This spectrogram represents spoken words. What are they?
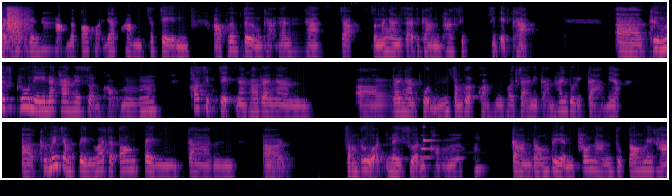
ขออนุญาตเรียนถามแล้วก็ขออนุญาตความชัดเจนเพิ่มเติมค่ะท่านคะจากสำนักงานสาธิการภาคสิบสิบเอ็ดค่ะคือเมื่อสักครู่นี้นะคะในส่วนของข้อสิบเจ็ดนะคะรายงานรายงานผลสำรวจความพึงพอใจในการให้บริการเนี่ยคือไม่จำเป็นว่าจะต้องเป็นการสำรวจในส่วนของการร้องเรียนเท่านั้นถูกต้องไหมคะ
